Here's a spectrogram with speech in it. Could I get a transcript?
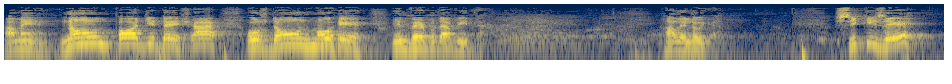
Amém. Não pode deixar os dons morrer em verbo da vida. Aleluia. Se quiser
